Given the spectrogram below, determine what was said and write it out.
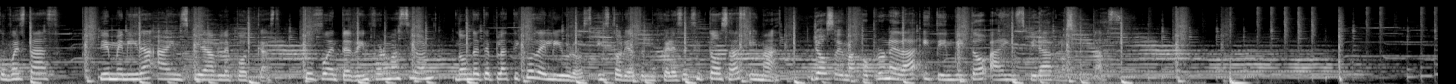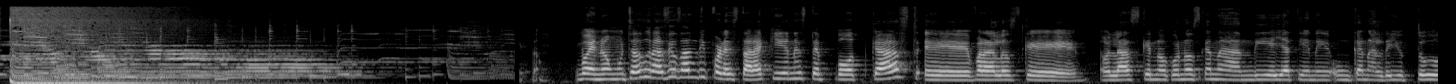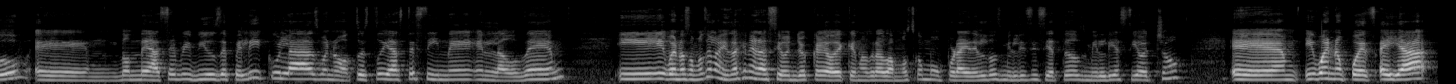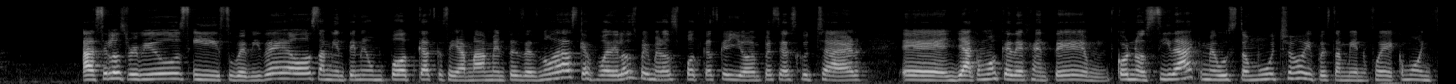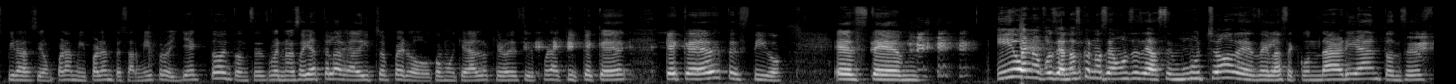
¿Cómo estás? Bienvenida a Inspirable Podcast, tu fuente de información donde te platico de libros, historias de mujeres exitosas y más. Yo soy Majo Pruneda y te invito a inspirarnos juntas. Bueno, muchas gracias Andy por estar aquí en este podcast. Eh, para los que o las que no conozcan a Andy, ella tiene un canal de YouTube eh, donde hace reviews de películas. Bueno, tú estudiaste cine en la UDEM y bueno, somos de la misma generación, yo creo, de que nos graduamos como por ahí del 2017-2018. Eh, y bueno, pues ella hace los reviews y sube videos. También tiene un podcast que se llama Mentes Desnudas, que fue de los primeros podcasts que yo empecé a escuchar. Eh, ya como que de gente mm, conocida, que me gustó mucho y pues también fue como inspiración para mí para empezar mi proyecto. Entonces, bueno, eso ya te lo había dicho, pero como que ya lo quiero decir por aquí, que quede, que quede de testigo. Este, y bueno, pues ya nos conocemos desde hace mucho, desde la secundaria, entonces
